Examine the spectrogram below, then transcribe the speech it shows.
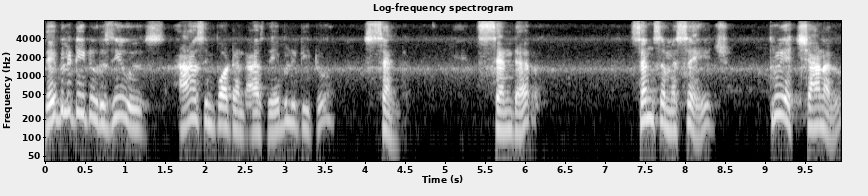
The ability to receive is as important as the ability to send. Sender sends a message through a channel,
